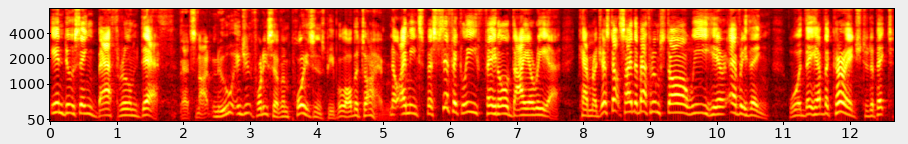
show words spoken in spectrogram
inducing bathroom death? That's not new. Agent 47 poisons people all the time. No, I mean specifically fatal diarrhea. Camera just outside the bathroom stall, we hear everything. Would they have the courage to depict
